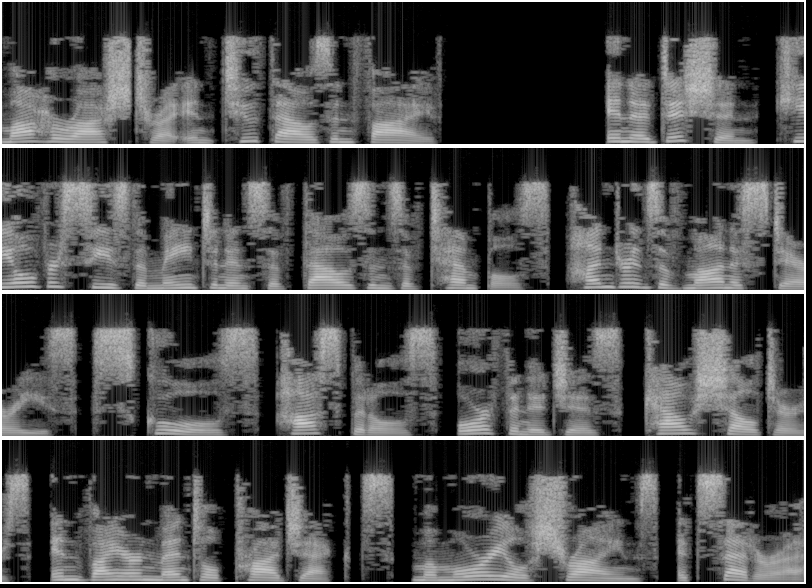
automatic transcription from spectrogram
Maharashtra in 2005. In addition, he oversees the maintenance of thousands of temples, hundreds of monasteries, schools, hospitals, orphanages, cow shelters, environmental projects, memorial shrines, etc.,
